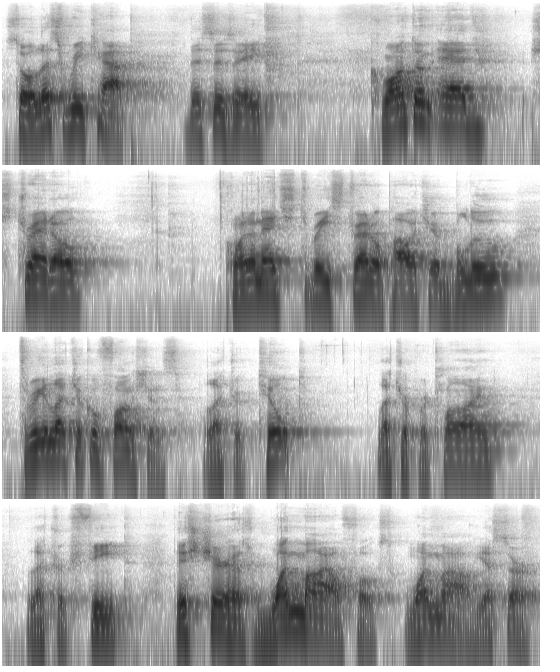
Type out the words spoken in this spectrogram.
So let's recap. This is a Quantum Edge Stretto, Quantum Edge 3 Stretto power chair, blue, three electrical functions, electric tilt, electric recline, electric feet. This chair has one mile, folks, one mile, yes sir.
